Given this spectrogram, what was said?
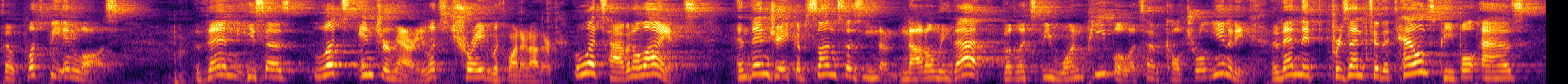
So let's be in laws. Then he says, let's intermarry, let's trade with one another, let's have an alliance. And then Jacob's son says, not only that, but let's be one people, let's have cultural unity. And then they present it to the townspeople as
